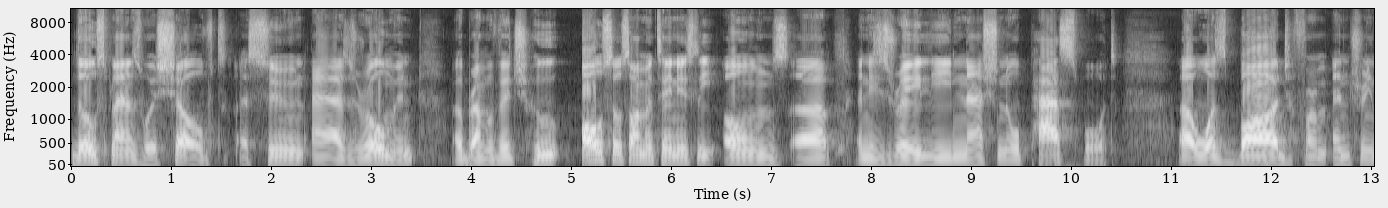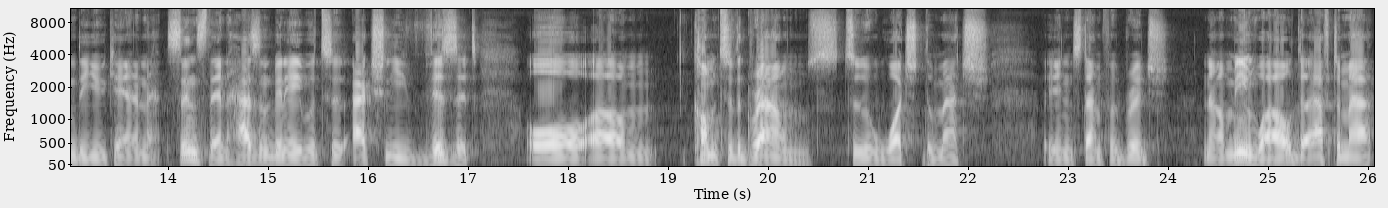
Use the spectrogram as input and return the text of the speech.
Those plans were shelved as soon as Roman Abramovich, who also simultaneously owns uh, an Israeli national passport, uh, was barred from entering the UK and since then hasn't been able to actually visit or um, come to the grounds to watch the match in Stamford Bridge. Now, meanwhile, the aftermath,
